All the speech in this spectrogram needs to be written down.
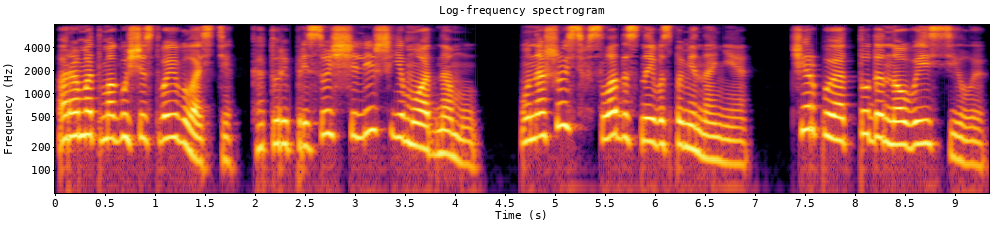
Аромат могущества и власти, который присущ лишь ему одному. Уношусь в сладостные воспоминания. Черпаю оттуда новые силы.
